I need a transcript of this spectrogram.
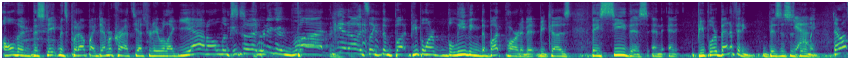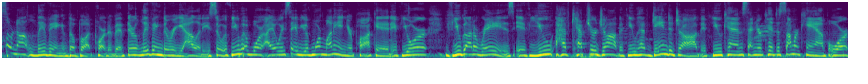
All the, the statements put out by Democrats yesterday were like, "Yeah, it all looks good. It's good, pretty good, but you know, it's like the but people aren't believing the but part of it because they see this and and people are benefiting. Business is booming. They're also not living the butt part of it. They're living the reality. So if you have more, I always say, if you have more money in your pocket, if you're, if you got a raise, if you have kept your job, if you have gained a job, if you can send your kid to summer camp, or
